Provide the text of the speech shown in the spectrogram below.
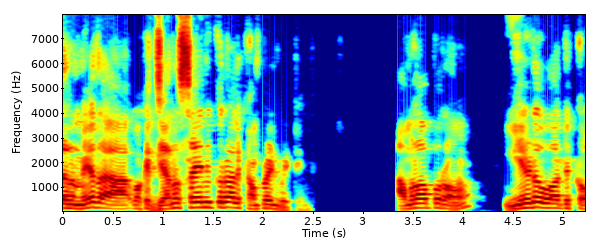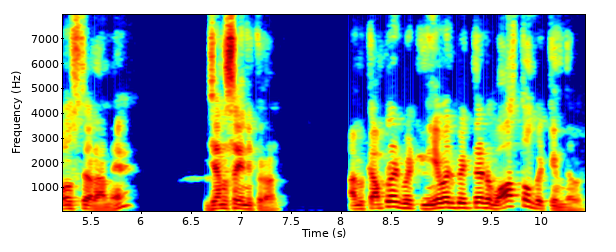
తన మీద ఒక జన సైనికురాలు కంప్లైంట్ పెట్టింది. అమలాపురం ఏడో వార్డు కౌన్సిలర్ ఆమె జన సైనికురాలు. ఆమె కంప్లైంట్ పెట్టింది. ఏమని పెట్టినట్టు వాస్తవం పెట్టింది ఆవిడ.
